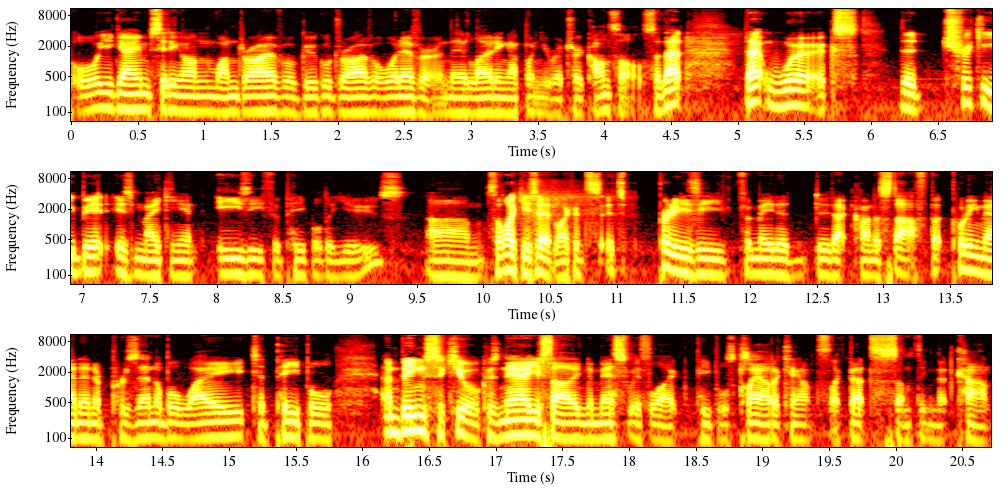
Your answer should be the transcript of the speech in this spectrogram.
all your games sitting on OneDrive or Google Drive or whatever, and they're loading up on your retro console. So that that works the tricky bit is making it easy for people to use. Um, so, like you said, like it's it's pretty easy for me to do that kind of stuff, but putting that in a presentable way to people and being secure, because now you're starting to mess with like people's cloud accounts. Like that's something that can't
